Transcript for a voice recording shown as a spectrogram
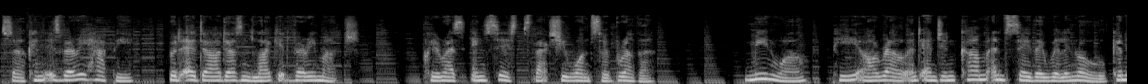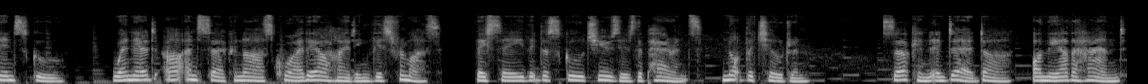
Serkan is very happy, but Edar doesn't like it very much. Kiraz insists that she wants her brother. Meanwhile, PRL and Engin come and say they will enroll Can in school. When Edar and Serkan ask why they are hiding this from us, they say that the school chooses the parents, not the children. Serkan and Edar, on the other hand,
